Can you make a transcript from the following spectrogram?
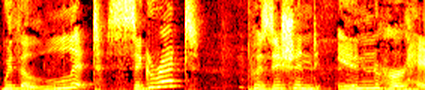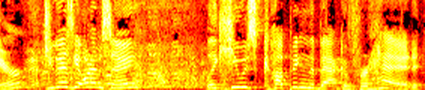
with a lit cigarette positioned in her hair. Do you guys get what I'm saying? Like he was cupping the back of her head,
